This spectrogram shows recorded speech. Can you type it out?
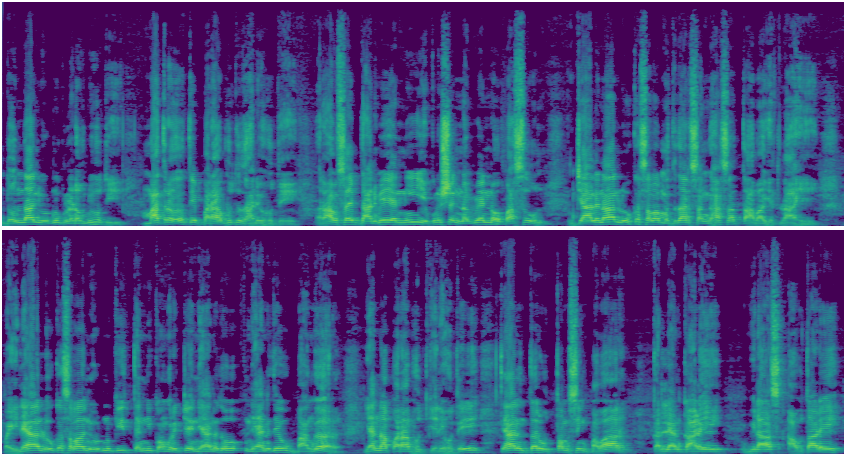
दोनदा निवडणूक लढवली होती. मात्र ते पराभूत झाले होते. रावसाहेब दानवे यांनी एकोणीसशे नव्याण्णवपासून जालना लोकसभा मतदारसंघाचा ताबा घेतला आहे. पहिल्या लोकसभा निवडणुकीत त्यांनी काँग्रेसचे ज्ञानदेव ज्ञानदेव बांगर यांना पराभूत केले होते. त्यानंतर उत्तमसिंग पवार कल्याण काळे विलास आवताडे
